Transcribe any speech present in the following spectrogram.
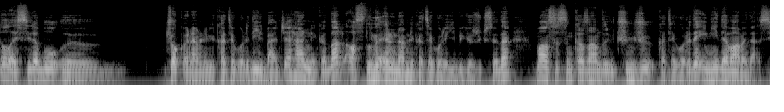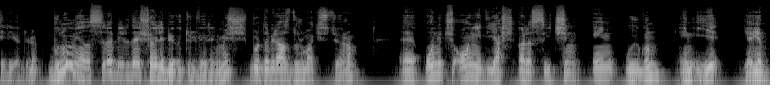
Dolayısıyla bu e, çok önemli bir kategori değil bence. Her ne kadar aslında en önemli kategori gibi gözükse de Monsters'ın kazandığı 3. kategoride en iyi devam eden seri ödülü. Bunun yanı sıra bir de şöyle bir ödül verilmiş. Burada biraz durmak istiyorum. 13-17 yaş arası için en uygun, en iyi yayın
